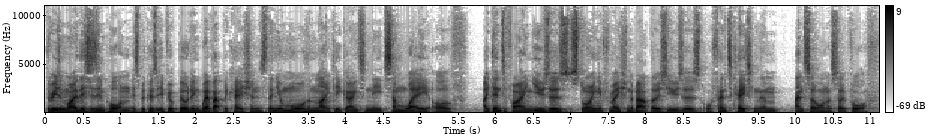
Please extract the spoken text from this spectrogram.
The reason why this is important is because if you're building web applications, then you're more than likely going to need some way of identifying users, storing information about those users, authenticating them, and so on and so forth.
